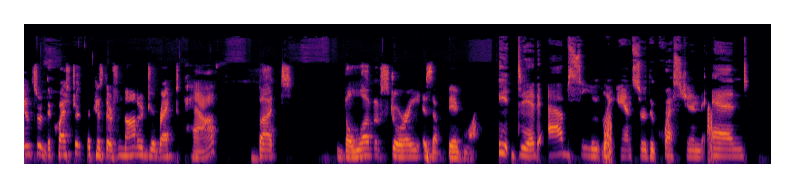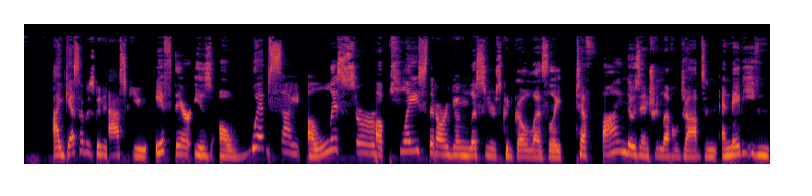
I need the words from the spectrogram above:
answered the question because there's not a direct path, but the love of story is a big one. It did absolutely answer the question. And I guess I was going to ask you if there is a website, a listserv, a place that our young listeners could go, Leslie, to find those entry level jobs and, and maybe even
